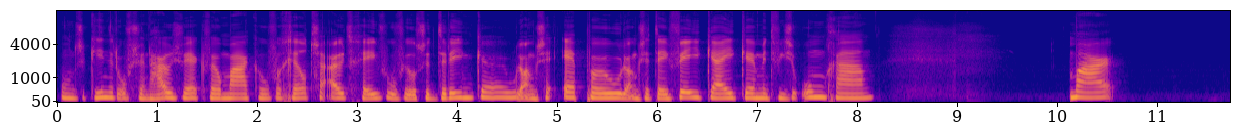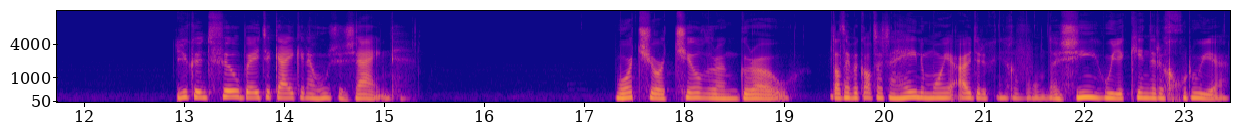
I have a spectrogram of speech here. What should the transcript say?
onze kinderen. Of ze hun huiswerk wil maken, hoeveel geld ze uitgeven, hoeveel ze drinken, hoe lang ze appen, hoe lang ze tv kijken, met wie ze omgaan. Maar je kunt veel beter kijken naar hoe ze zijn. Watch your children grow. Dat heb ik altijd een hele mooie uitdrukking gevonden. Zie hoe je kinderen groeien.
